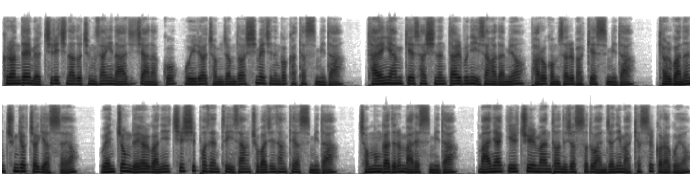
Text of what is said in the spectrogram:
그런데 며칠이 지나도 증상이 나아지지 않았고 오히려 점점 더 심해지는 것 같았습니다. 다행히 함께 사시는 딸분이 이상하다며 바로 검사를 받게 했습니다. 결과는 충격적이었어요. 왼쪽 뇌혈관이 70% 이상 좁아진 상태였습니다. 전문가들은 말했습니다. 만약 일주일만 더 늦었어도 완전히 막혔을 거라고요.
